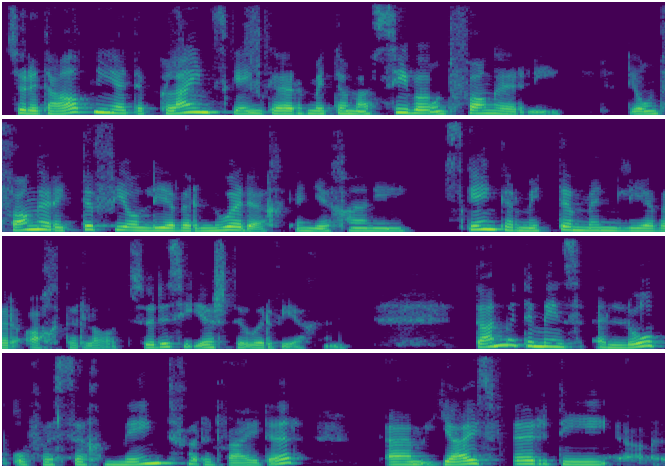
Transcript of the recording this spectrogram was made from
So dit help nie jy het 'n klein skenker met 'n massiewe ontvanger nie. Die ontvanger het te veel lewer nodig en jy gaan die skenker met te min lewer agterlaat. So dis die eerste oorweging. Dan moet 'n mens 'n lob of 'n segment verwyder ehm um, juis vir die uh,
